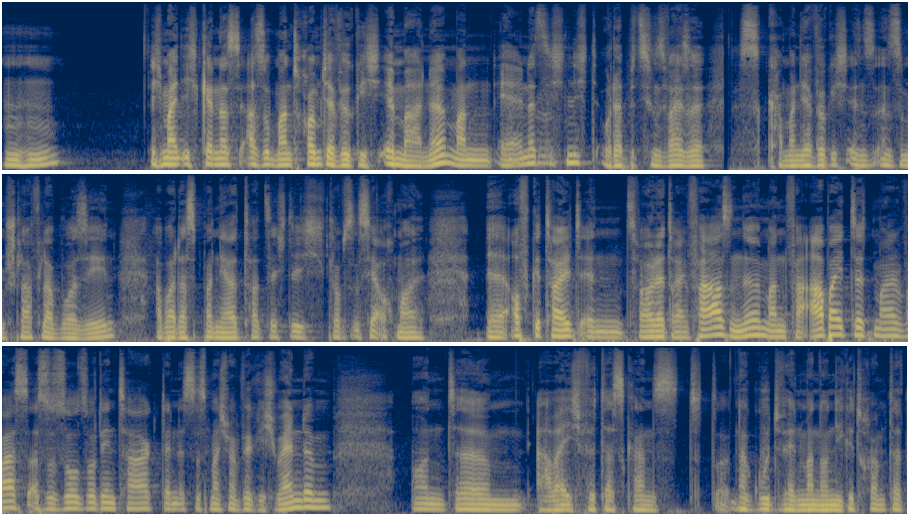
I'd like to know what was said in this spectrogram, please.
Mhm. Ich meine, ich kenne das, also man träumt ja wirklich immer, ne? Man erinnert Mhm. sich nicht, oder beziehungsweise, das kann man ja wirklich in, in so einem Schlaflabor sehen, aber dass man ja tatsächlich, ich glaube, es ist ja auch mal äh, aufgeteilt in zwei oder drei Phasen, ne? Man verarbeitet mal was, also so, so den Tag, dann ist es manchmal wirklich random. Und ähm, aber ich würde das ganz, na gut, wenn man noch nie geträumt hat,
